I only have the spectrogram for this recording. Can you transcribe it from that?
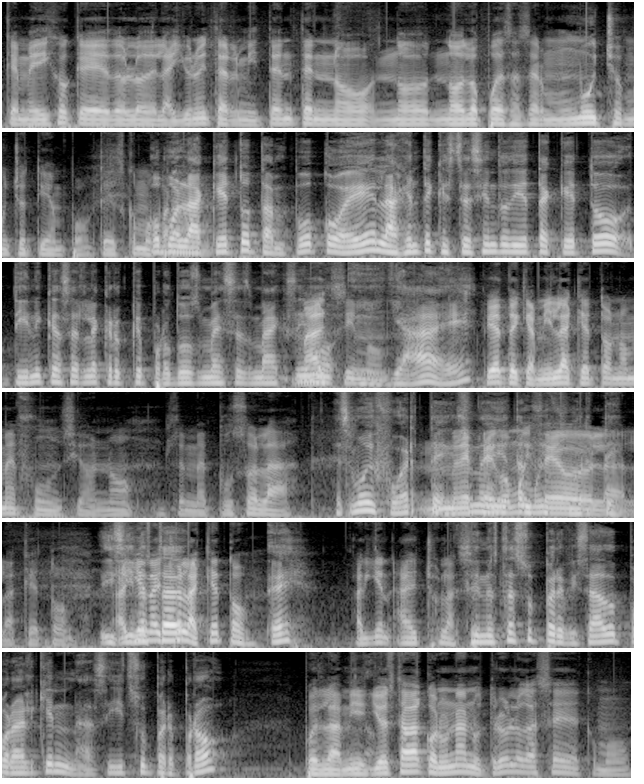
que me dijo que lo del ayuno intermitente no, no, no lo puedes hacer mucho, mucho tiempo. Que es como, Como para- la keto tampoco, ¿eh? La gente que esté haciendo dieta keto tiene que hacerla creo que por dos meses máximo. Máximo. y ya, ¿eh? Fíjate que a mí la keto no me funcionó. Se me puso la... Es muy fuerte. me es una pegó dieta muy feo la, la keto. Y si ¿Alguien no ha hecho la keto? ¿Eh? ¿Alguien ha hecho la? Si no está supervisado por alguien así super pro. Pues la mía. Yo estaba con una nutrióloga hace como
